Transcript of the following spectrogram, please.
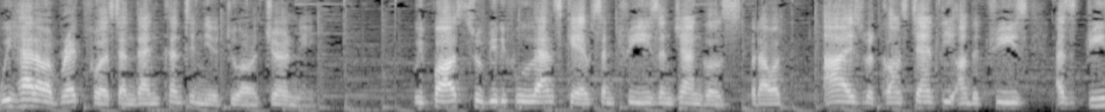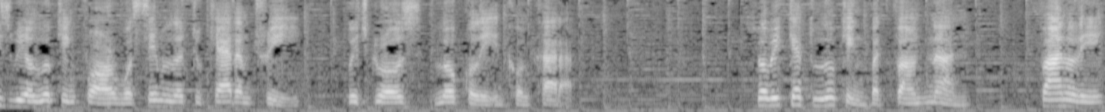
We had our breakfast and then continued to our journey. We passed through beautiful landscapes and trees and jungles, but our eyes were constantly on the trees as the trees we were looking for was similar to kadam tree, which grows locally in Kolkata. So we kept looking but found none. Finally,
